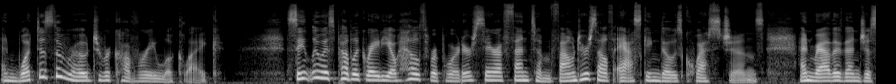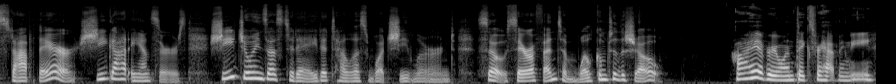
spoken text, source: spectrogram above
And what does the road to recovery look like? St. Louis Public Radio health reporter Sarah Fentem found herself asking those questions. And rather than just stop there, she got answers. She joins us today to tell us what she learned. So, Sarah Fentem, welcome to the show. Hi, everyone. Thanks for having me.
